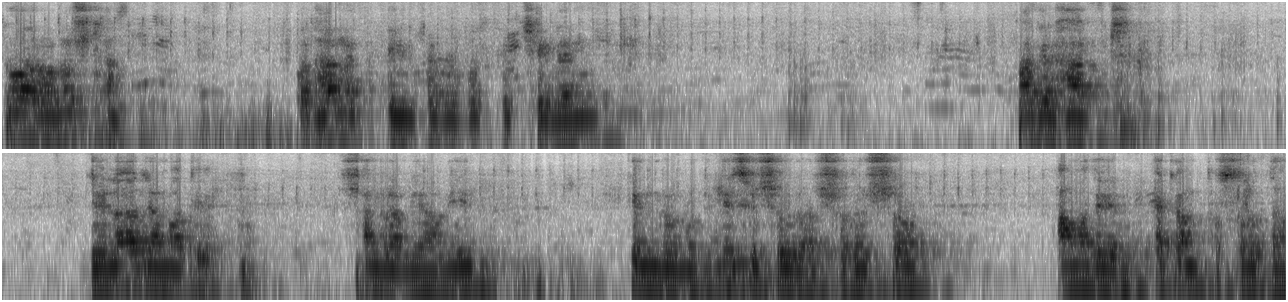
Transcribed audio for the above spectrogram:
দোয়ার অনুষ্ঠান প্রধান অতিথি হিসেবে উপস্থিত ছিলেন বাগেরহাট জেলা জামাতের সংগ্রামী আমির, কেন্দ্র মজলিস সুরার সদস্য, আমাদের একান্ত শ্রদ্ধা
